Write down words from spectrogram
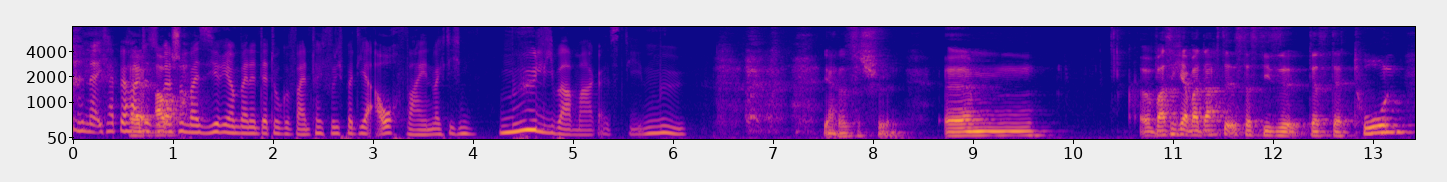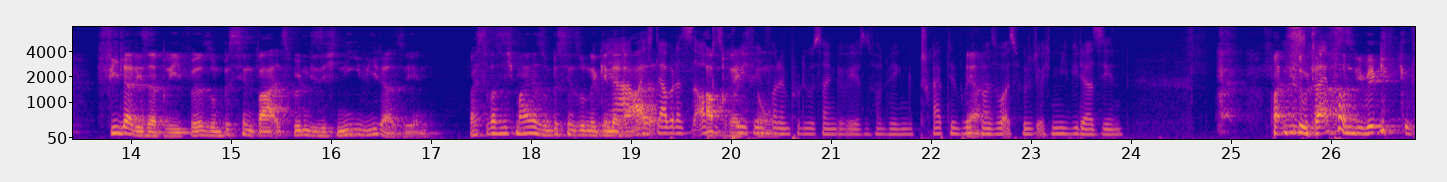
Na, ich habe ja heute Äh, sogar aber- schon bei Siri und Benedetto geweint. Vielleicht würde ich bei dir auch weinen, weil ich dich ein Müh lieber mag als die. Müh. Ja, das ist schön. Ähm, was ich aber dachte, ist, dass diese, dass der Ton vieler dieser Briefe so ein bisschen war, als würden die sich nie wiedersehen. Weißt du, was ich meine? So ein bisschen so eine General. Ja, aber ich glaube, das ist auch das Briefing Abrechnung. von den Producern gewesen. Von wegen, schreibt den Brief Ja. mal so, als würdet ihr euch nie wiedersehen. Meinst du, das haben die wirklich gesagt?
